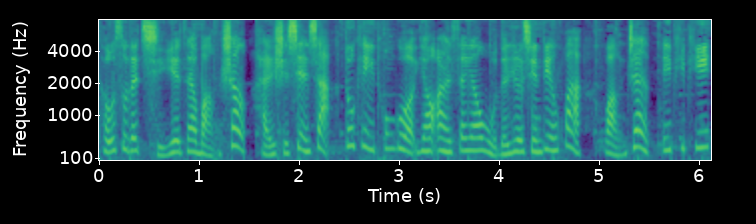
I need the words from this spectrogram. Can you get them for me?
投诉的企业在网上还是线下，都可以通过幺二三幺五的热线电话、网站、APP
